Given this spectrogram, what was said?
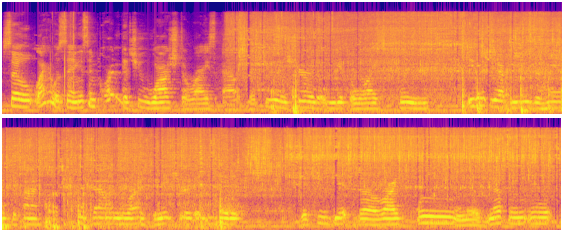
so like I was saying, it's important that you wash the rice out, that you ensure that you get the rice clean. Even if you have to use your hands to kind of put down in the rice to make sure that you get it, that you get the rice clean and there's nothing in it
